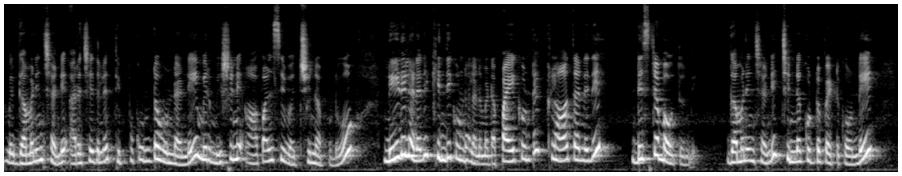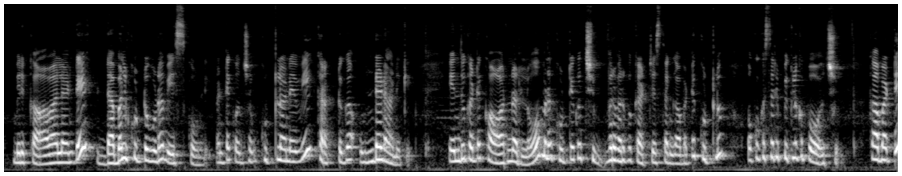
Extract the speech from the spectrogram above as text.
మీరు గమనించండి అరచేతులే తిప్పుకుంటూ ఉండండి. మీరు మిషన్ని ఆపాల్సి వచ్చినప్పుడు నీడిల్ అనేది కిందికి ఉండాలన్నమాట. పైకి ఉంటే క్లాత్ అనేది డిస్టర్బ్ అవుతుంది. గమనించండి చిన్న కుట్టు పెట్టుకోండి. మీరు కావాలంటే డబల్ కుట్టు కూడా వేసుకోండి. అంటే కొంచెం కుట్లు అనేవి కరెక్ట్గా ఉండడానికి. ఎందుకంటే కార్నర్లో మనం కుట్టు యొక్క చివరి వరకు కట్ చేస్తాం కాబట్టి కుట్లు ఒక్కొక్కసారి పిక్కులుకుపోవచ్చు కాబట్టి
